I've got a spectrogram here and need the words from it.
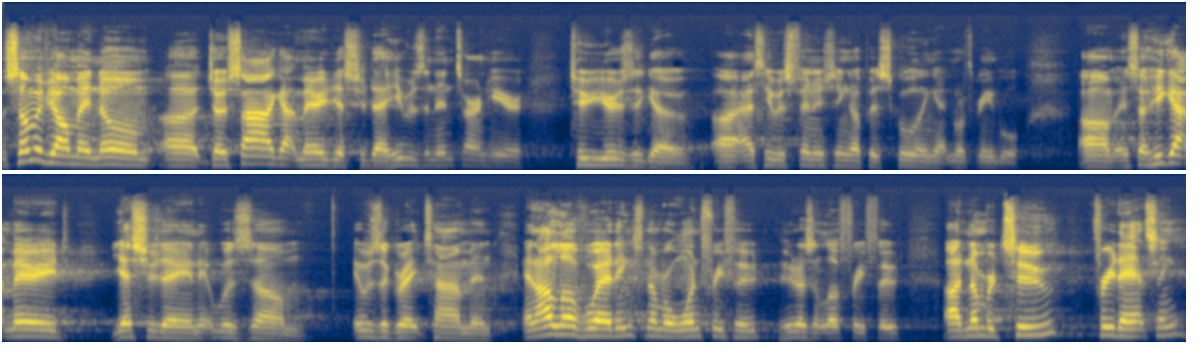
some of y'all may know him. Uh, Josiah got married yesterday. He was an intern here two years ago uh, as he was finishing up his schooling at North Greenville. Um, and so he got married yesterday, and it was. Um, it was a great time. And, and I love weddings. Number one, free food. Who doesn't love free food? Uh, number two, free dancing.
